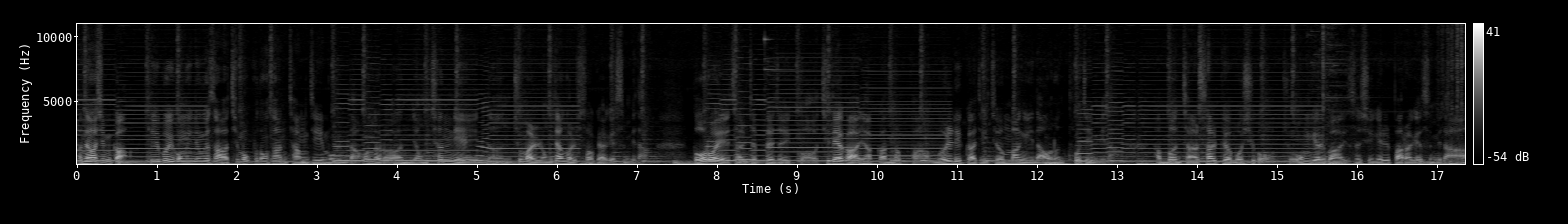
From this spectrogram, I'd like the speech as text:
안녕하십니까? TV공인중개사 지목부동산 장지목입니다. 오늘은 영천리에 있는 주말 농장을 소개하겠습니다. 도로에 잘 접혀져 있고 지대가 약간 높아 멀리까지 전망이 나오는 토지입니다. 한번 잘 살펴보시고 좋은 결과 있으시길 바라겠습니다.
